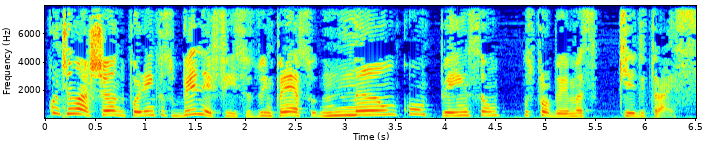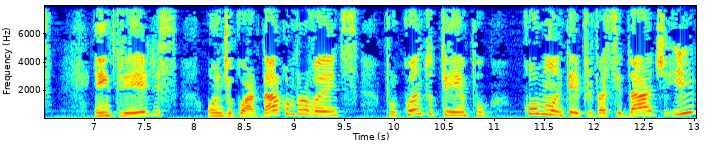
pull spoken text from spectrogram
continua achando, porém, que os benefícios do impresso não compensam os problemas que ele traz. Entre eles, onde guardar comprovantes, por quanto tempo, como manter privacidade e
